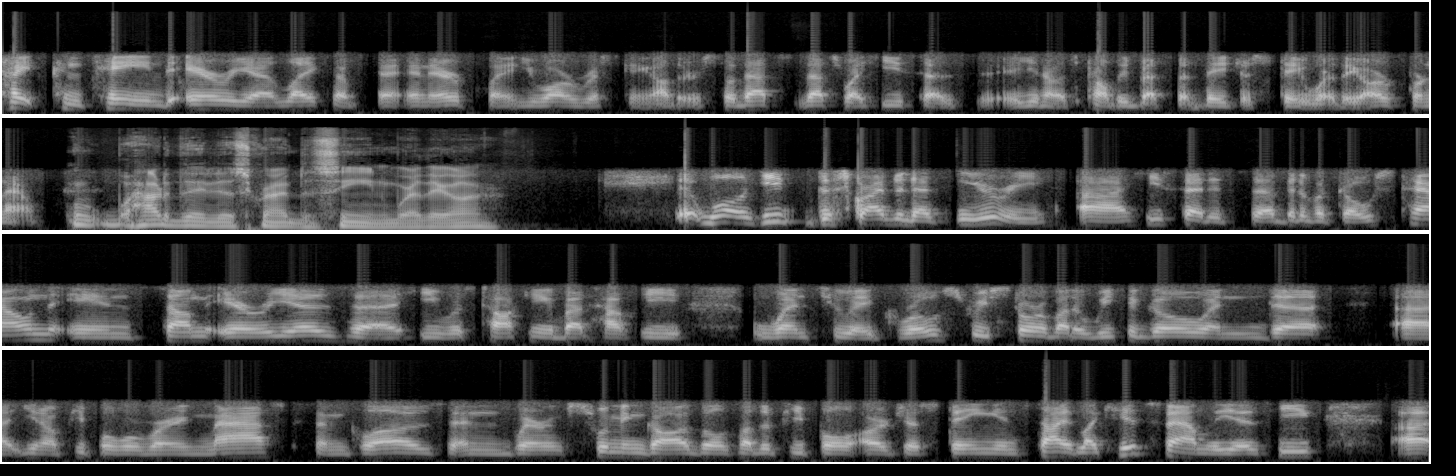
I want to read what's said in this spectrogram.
tight contained area like a, an airplane, you are risking others. So that's that's why he says you know it's probably best that they just stay where they are for now. How did they describe the scene where they are? Well, he described it as eerie. Uh, he said it's a bit of a ghost town in some areas. Uh, he was talking about how he went to a grocery store about a week ago and. Uh, uh, you know, people were wearing masks and gloves and wearing swimming goggles. Other people are just staying inside, like his family is. He uh,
